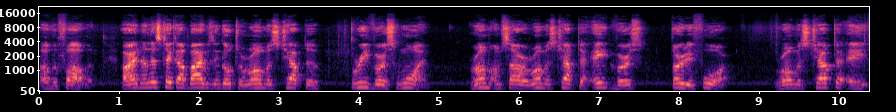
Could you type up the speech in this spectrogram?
of the Father. All right, now let's take our Bibles and go to Romans chapter 3, verse 1. Rome, I'm sorry, Romans chapter 8, verse 34. Romans chapter 8,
